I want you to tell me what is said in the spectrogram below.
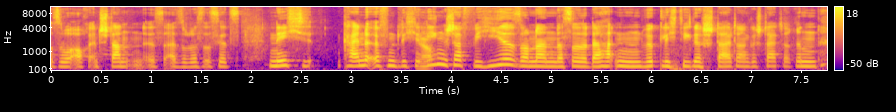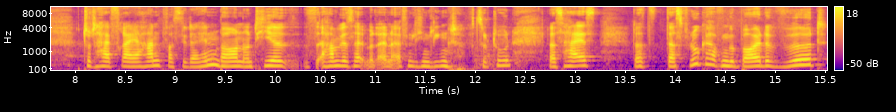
so auch entstanden ist. Also das ist jetzt nicht keine öffentliche Ja. Liegenschaft wie hier, sondern dass, äh, da hatten wirklich die Gestalter und Gestalterinnen total freie Hand, was sie da hinbauen. Und hier haben wir es halt mit einer öffentlichen Liegenschaft zu tun. Das heißt, das, das Flughafengebäude wird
